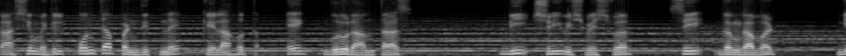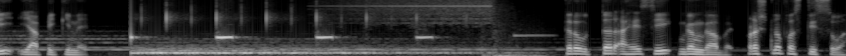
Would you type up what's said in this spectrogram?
काशीमधील कोणत्या पंडितने केला होता? एक Guru Ramdas B Shri Vishweshwar C Gangabhat D यापैकी नाही तर उत्तर आहे सी. गंगाबाई. प्रश्न पस्तीसवा.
